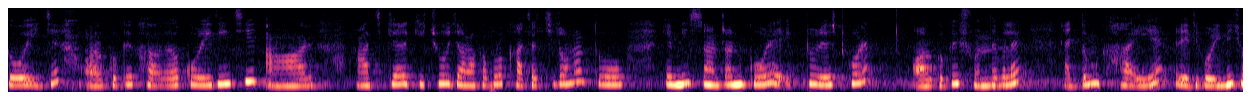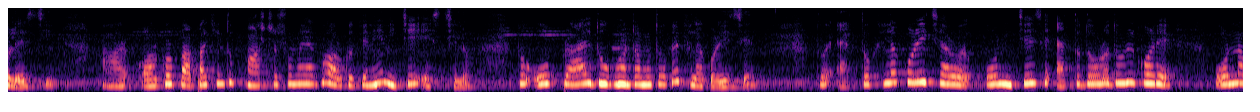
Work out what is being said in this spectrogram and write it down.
তো এই যে অর্ককে খাওয়া দাওয়া করিয়ে দিয়েছি, আর আজকে আর কিছু জামা কাপড় কাচার ছিল না, তো এমনি স্নান টান করে একটু রেস্ট করে অর্ককে সন্ধেবেলায় একদম খাইয়ে রেডি করে নিয়ে চলে এসেছি। আর অর্কর পাপা কিন্তু পাঁচটার সময় একবার অর্ককে নিয়ে নিচে এসছিল। তো ও প্রায় দু ঘণ্টা মতো ওকে খেলা করিয়েছে। তো এত খেলা করেইছে আর ও নিচে এসে এত দৌড়াদৌড়ি করে, ওর না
